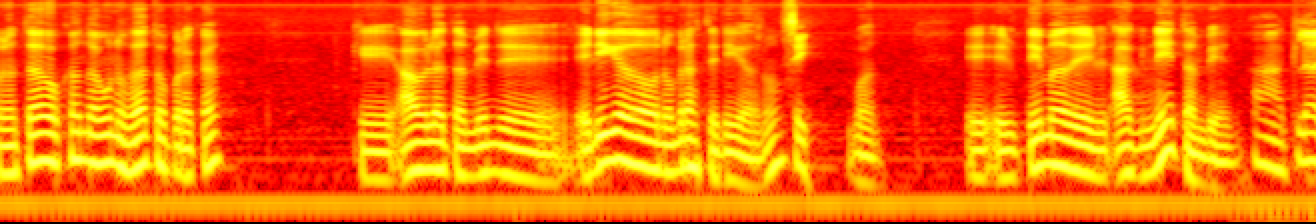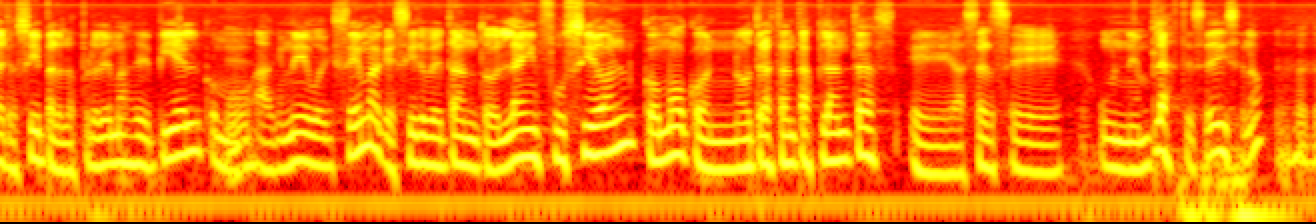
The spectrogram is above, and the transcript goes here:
Bueno, estaba buscando algunos datos por acá que habla también de... El hígado, nombraste el hígado, ¿no? Sí. Bueno, eh, el tema del acné también. Ah, claro, sí, para los problemas de piel como ¿Eh? acné o eczema, que sirve tanto la infusión como con otras tantas plantas eh, hacerse un emplaste, se dice, ¿no? Ajá.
